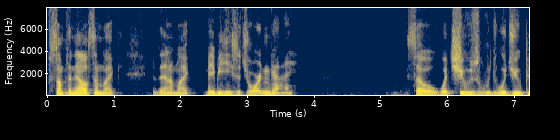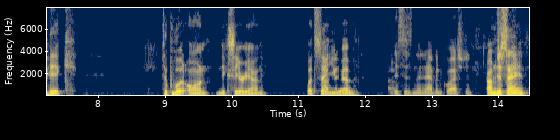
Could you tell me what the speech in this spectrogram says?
something else. I'm like, and then I'm like, maybe he's a Jordan guy. So, what shoes would would you pick to put on Nick Sirianni? What say you, Evan? This isn't an Evan question. I'm just saying.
